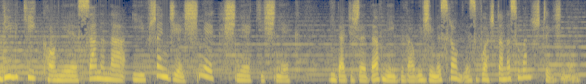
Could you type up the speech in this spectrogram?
Wilki, konie, sanna i wszędzie śnieg, śnieg i śnieg. Widać, że dawniej bywały zimy srogie, zwłaszcza na Suwalszczyźnie.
